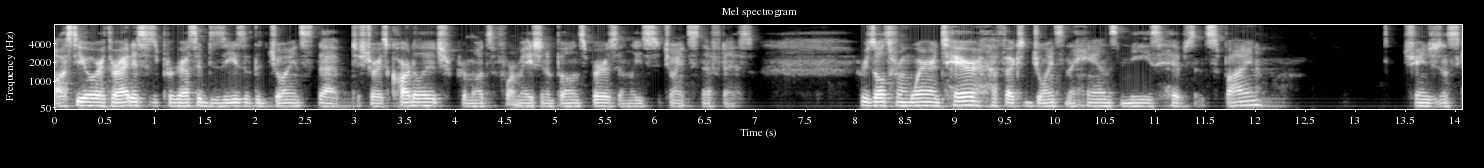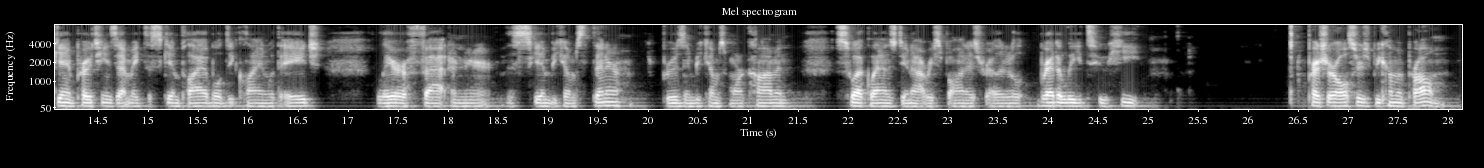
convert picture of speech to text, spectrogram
Osteoarthritis is a progressive disease of the joints that destroys cartilage, promotes the formation of bone spurs, and leads to joint stiffness. Results from wear and tear, affects joints in the hands, knees, hips, and spine. Changes in skin, proteins that make the skin pliable decline with age layer of fat under the skin becomes thinner, bruising becomes more common, sweat glands do not respond as readily to heat. Pressure ulcers become a problem,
